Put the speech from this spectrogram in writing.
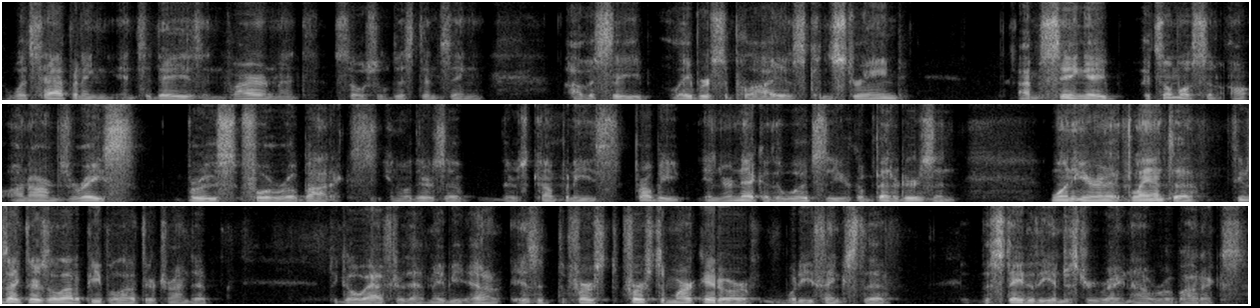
what's happening in today's environment, social distancing, obviously labor supply is constrained. I'm seeing a, it's almost an, an arms race Bruce, for robotics? You know, there's a there's companies probably in your neck of the woods, your competitors, and one here in Atlanta. Seems like there's a lot of people out there trying to to go after that. Maybe uh, is it the first first to market, or what do you think's the the state of the industry right now, robotics?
